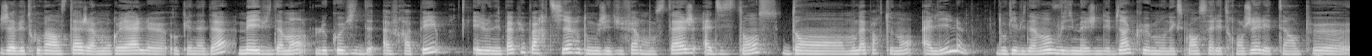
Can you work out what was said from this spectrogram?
J'avais trouvé un stage à Montréal euh, au Canada, mais évidemment, le Covid a frappé et je n'ai pas pu partir, donc j'ai dû faire mon stage à distance dans mon appartement à Lille. Donc évidemment, vous imaginez bien que mon expérience à l'étranger, elle était un peu euh,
